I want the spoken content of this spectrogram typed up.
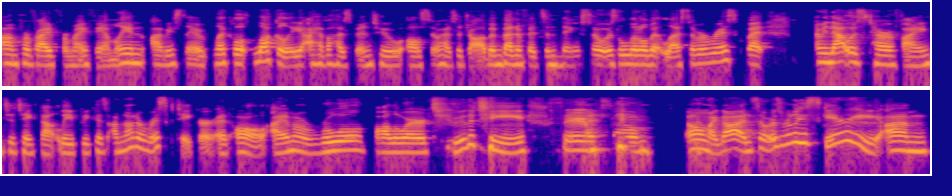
um, provide for my family and obviously like luckily i have a husband who also has a job and benefits and mm-hmm. things so it was a little bit less of a risk but I mean, that was terrifying to take that leap because I'm not a risk taker at all. I am a rule follower to the T. Same. So, oh my God. So it was really scary. Um,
